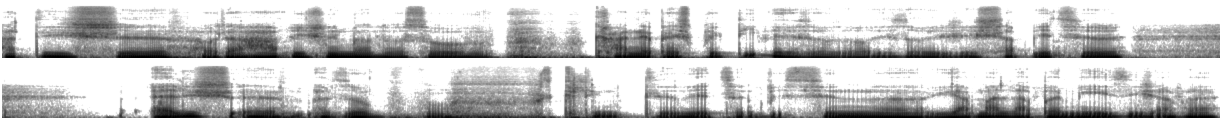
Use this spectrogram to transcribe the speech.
hatte ich äh, oder habe ich immer noch so keine Perspektive. So, so, so ich, ich habe jetzt äh, ehrlich, äh, also es klingt jetzt ein bisschen äh, jammerlappermäßig, aber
